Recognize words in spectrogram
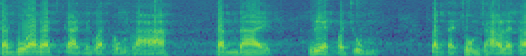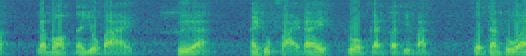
ท่านผู้ว่าราชการจังหวัดสงขลาท่านได้เรียกประชุมตั้งแต่ช่วงเช้าแล้วครับ และมอบนโยบายเพื่อ ให้ทุกฝ่ายได้ร่วมกันปฏิบัติ ส่วนท่านผู้ว่า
